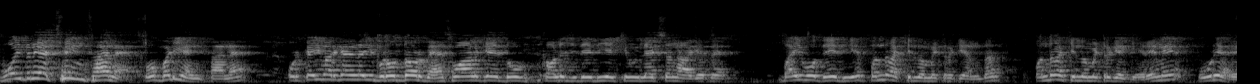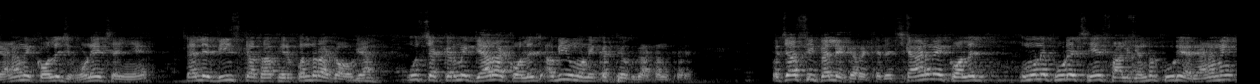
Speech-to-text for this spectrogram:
वो इतने अच्छे इंसान है, वो बढ़िया इंसान है। और कई बार कहने लगी बड़ौदा और भैंसवाल के दो कॉलेज दे दिए, क्यों इलेक्शन आ गए थे? भाई वो दे दिए पंद्रह किलोमीटर के अंदर। पंद्रह किलोमीटर के घेरे में पूरे हरियाणा में कॉलेज होने चाहिए। पहले बीस का था, फिर पंद्रह का हो गया। उस चक्कर में ग्यारह कॉलेज अभी उन्होंने इकट्ठे उद्घाटन करे। पचासी पहले कर रखे थे। छियानवे कॉलेज उन्होंने पूरे छह साल के अंदर पूरे हरियाणा में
